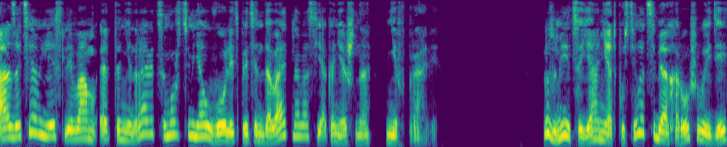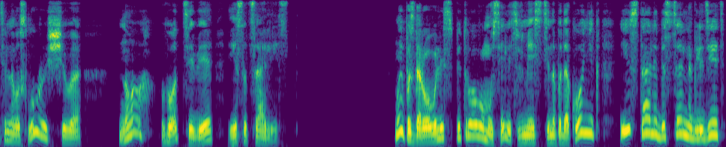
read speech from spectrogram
А затем, если вам это не нравится, можете меня уволить. Претендовать на вас я, конечно, не вправе. Разумеется, я не отпустил от себя хорошего и деятельного служащего, но вот тебе и социалист. Мы поздоровались с Петровым, уселись вместе на подоконник и стали бесцельно глядеть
